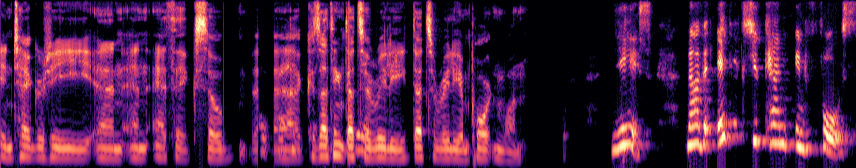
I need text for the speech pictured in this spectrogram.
integrity and, and ethics? So, because uh, I think that's a really that's a really important one. Yes. Now, the ethics you can enforce,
